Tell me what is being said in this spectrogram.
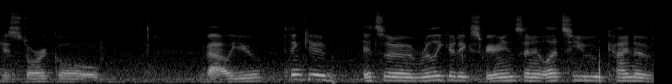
historical value. I think it, it's a really good experience and it lets you kind of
